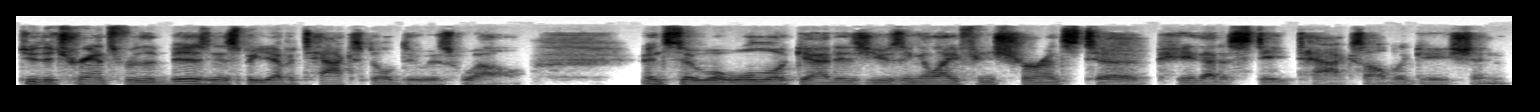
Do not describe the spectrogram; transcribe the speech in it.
do the transfer of the business but you have a tax bill due as well. And so what we'll look at is using life insurance to pay that estate tax obligation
